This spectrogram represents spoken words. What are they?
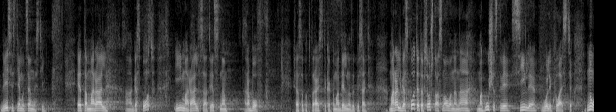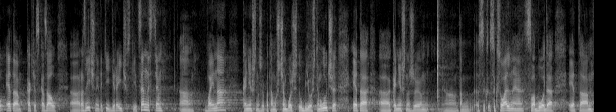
две системы ценностей. Это мораль а, господ и мораль, соответственно, рабов. Сейчас я постараюсь это как-то модельно записать. Мораль господ — это все, что основано на могуществе, силе, воле к власти. Ну, это, как я сказал, э, различные такие героические ценности. А, война, конечно же, потому что чем больше ты убьешь, тем лучше. Это, э, конечно же, э, там, сексуальная свобода, это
